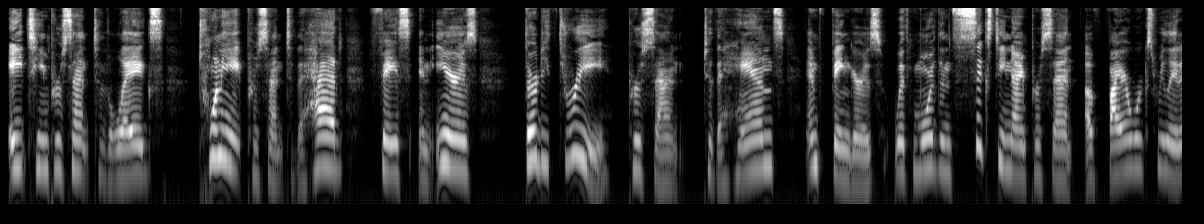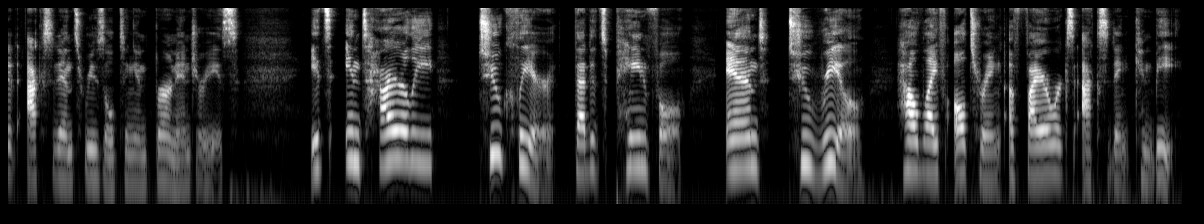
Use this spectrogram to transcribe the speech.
18% to the legs, 28% to the head, face, and ears, 33% to the hands and fingers, with more than 69% of fireworks related accidents resulting in burn injuries. It's entirely too clear that it's painful and too real how life altering a fireworks accident can be.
